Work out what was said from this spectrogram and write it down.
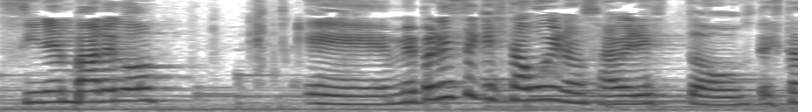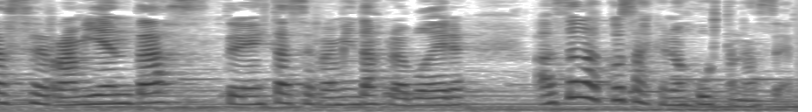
Sin embargo, eh, me parece que está bueno saber esto, estas herramientas, tener estas herramientas para poder hacer las cosas que nos gustan hacer.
